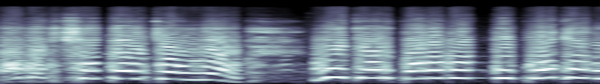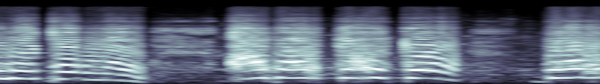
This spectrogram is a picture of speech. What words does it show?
ভবিষ্যতের জন্য, নিজের পরবর্তী প্রজন্মের জন্য আবার কালকে বড়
